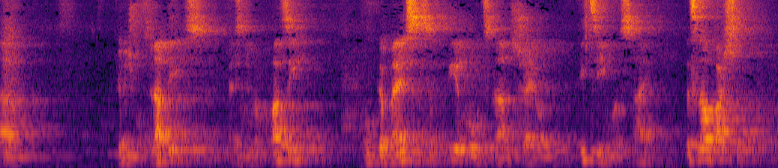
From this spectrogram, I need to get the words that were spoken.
Um, ka Viņš mums radīs, mēs viņu varam pazīt, un ka mēs esam piepūcināti šajā ticīgo saimē. Tas nav pašsaprotami.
